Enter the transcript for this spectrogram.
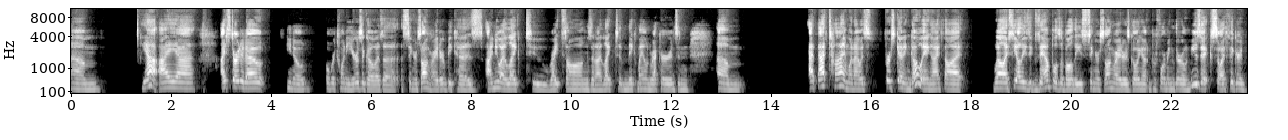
Um, yeah, I uh, I started out, you know, over 20 years ago as a, a singer songwriter because I knew I liked to write songs and I liked to make my own records. And um, at that time, when I was first getting going, I thought, well, I see all these examples of all these singer songwriters going out and performing their own music. So I figured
